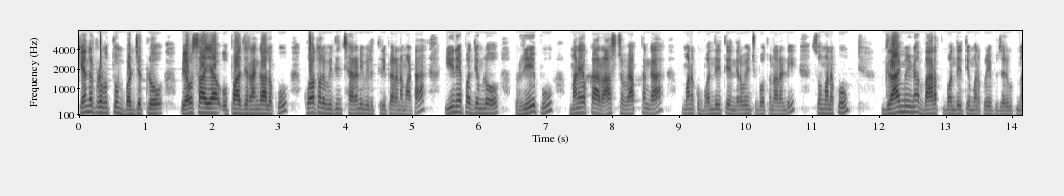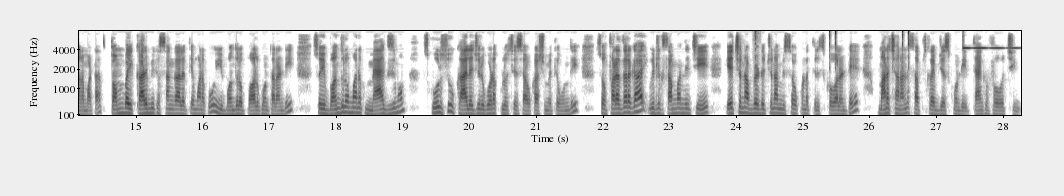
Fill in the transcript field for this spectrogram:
కేంద్ర ప్రభుత్వం బడ్జెట్లో వ్యవసాయ ఉపాధి రంగాలకు కోతలు విధించారని వీళ్ళు తెలిపారన్నమాట. ఈ నేపథ్యంలో రేపు మన యొక్క రాష్ట్ర వ్యాప్తంగా మనకు బంద్ అయితే నిర్వహించబోతున్నారండి. సో మనకు గ్రామీణ భారత్ బంద్ అయితే మనకు రేపు జరుగుతుందన్నమాట. తొంభై కార్మిక సంఘాలు అయితే మనకు ఈ బంద్లో పాల్గొంటారండి. సో ఈ బంద్లో మనకు మ్యాక్సిమం స్కూల్స్ కాలేజీలు కూడా క్లోజ్ చేసే అవకాశం అయితే ఉంది. సో ఫర్దర్గా వీటికి సంబంధించి ఏ చిన్న అప్డేట్ వచ్చినా మిస్ అవ్వకుండా తెలుసుకోవాలంటే మన ఛానల్ని సబ్స్క్రైబ్ చేసుకోండి. Thank you for watching.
